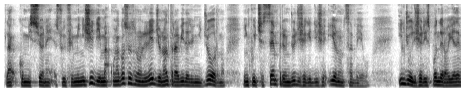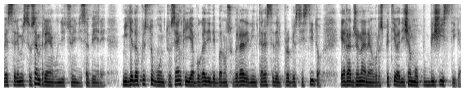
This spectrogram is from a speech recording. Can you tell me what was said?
la commissione sui femminicidi, ma una cosa sono le leggi e un'altra la vita di ogni giorno, in cui c'è sempre un giudice che dice io non sapevo. Il giudice, risponderò, io deve essere messo sempre nella condizione di sapere. Mi chiedo a questo punto se anche gli avvocati debbano superare l'interesse del proprio assistito e ragionare una prospettiva, diciamo, pubblicistica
